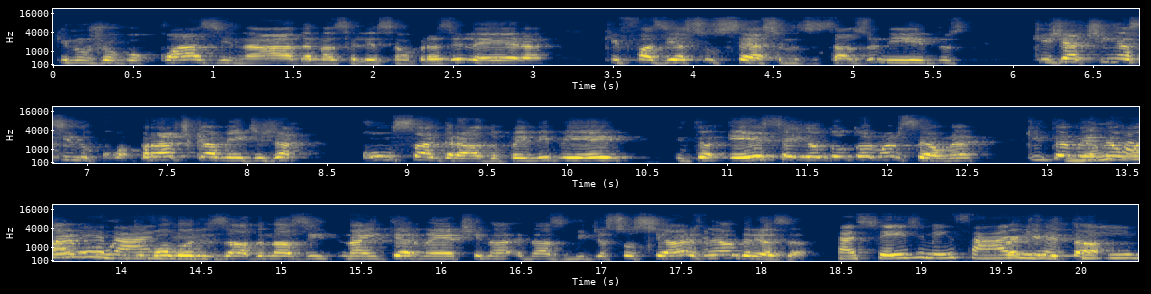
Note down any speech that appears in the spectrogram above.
que não jogou quase nada na seleção brasileira, que fazia sucesso nos Estados Unidos, que já tinha sido praticamente já consagrado para a NBA então, esse aí é o doutor Marcel, né? Que também Vamos não é muito valorizado nas, na internet e na, nas mídias sociais, né, Andresa? Tá cheio de mensagens Como é que ele tá? aqui,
